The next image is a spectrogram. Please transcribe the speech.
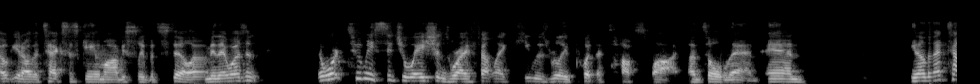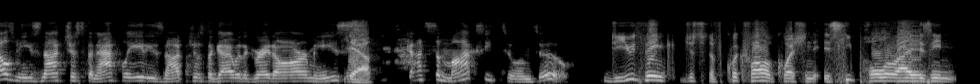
oh, you know, the Texas game, obviously, but still, I mean, there wasn't, there weren't too many situations where I felt like he was really put in a tough spot until then. And, you know, that tells me he's not just an athlete. He's not just a guy with a great arm. He's, yeah. he's got some moxie to him, too do you think just a quick follow-up question is he polarizing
